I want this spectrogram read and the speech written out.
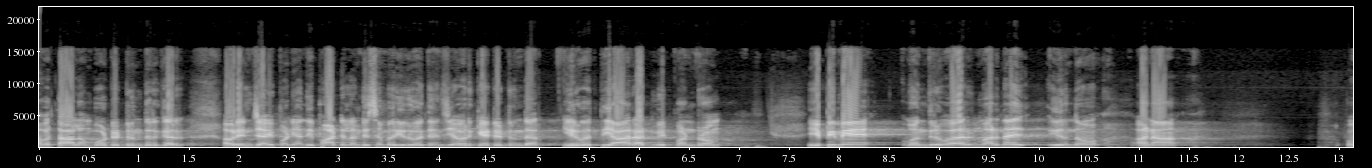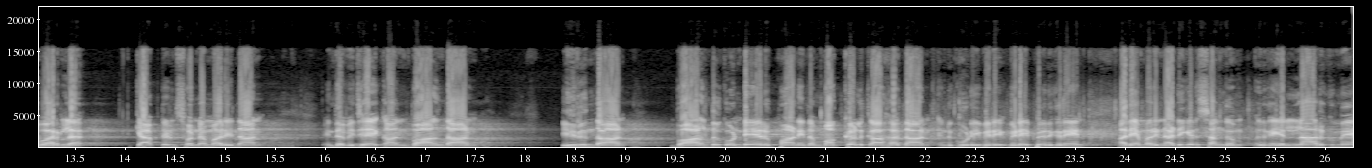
அவர் தாளம் போட்டுட்டு இருந்திருக்கார். அவர் என்ஜாய் பண்ணி அந்த பாட்டெல்லாம் டிசம்பர் இருபத்தஞ்சு அவர் கேட்டுட்டு இருந்தார். இருபத்தி ஆறு அட்மிட் பண்ணுறோம் எப்பயுமே வந்துருவாருன்னு மாதிரி தான் இருந்தோம். ஆனால் வரல. கேப்டன் சொன்ன மாதிரி தான் இந்த விஜயகாந்த் வாழ்ந்தான் இருந்தான். வாழ்ந்து கொண்டே இருப்பான் இந்த மக்களுக்காக தான் என்று கூடி விடை விடை பெறுகிறேன் அதே மாதிரி நடிகர் சங்கம் இருக்க எல்லாருக்குமே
